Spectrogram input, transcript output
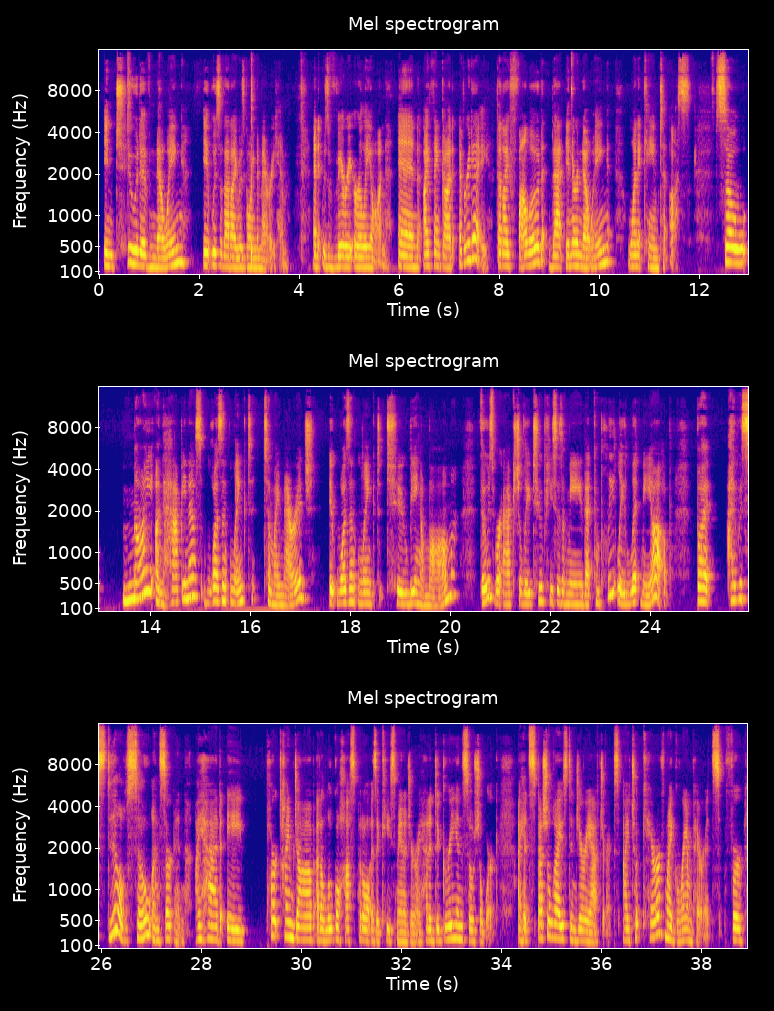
intuitive knowing, it was that I was going to marry him. And it was very early on. And I thank God every day that I followed that inner knowing when it came to us. So my unhappiness wasn't linked to my marriage it wasn't linked to being a mom. Those were actually two pieces of me that completely lit me up, but I was still so uncertain. I had a part time job at a local hospital as a case manager. I had a degree in social work. I had specialized in geriatrics. I took care of my grandparents for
